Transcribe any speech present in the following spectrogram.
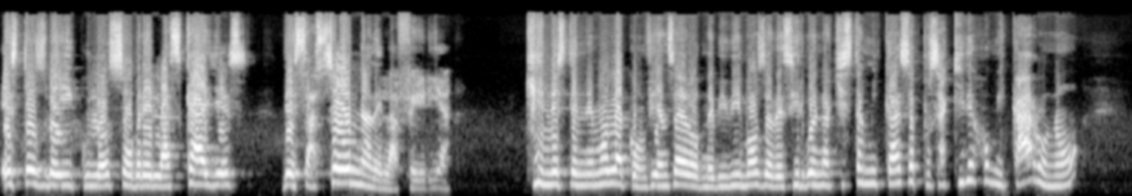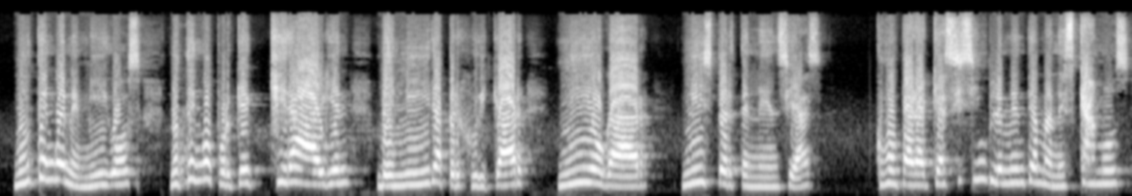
estos vehículos sobre las calles de esa zona de la feria. Quienes tenemos la confianza de donde vivimos de decir, bueno, aquí está mi casa, pues aquí dejo mi carro, ¿no? No tengo enemigos, no tengo por qué quiera alguien venir a perjudicar mi hogar, mis pertenencias, como para que así simplemente amanezcamos,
